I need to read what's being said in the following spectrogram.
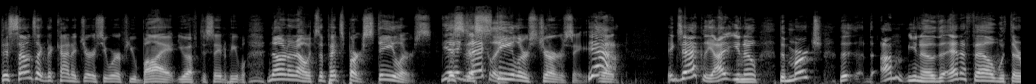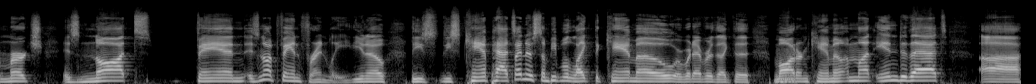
This sounds like the kind of jersey where if you buy it, you have to say to people, "No, no, no, it's the Pittsburgh Steelers. Yeah, this exactly. is a Steelers jersey." Yeah. Exactly. I you hmm. know the merch the I'm you know the NFL with their merch is not fan is not fan friendly. You know these these camp hats. I know some people like the camo or whatever like the modern camo. I'm not into that. Uh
